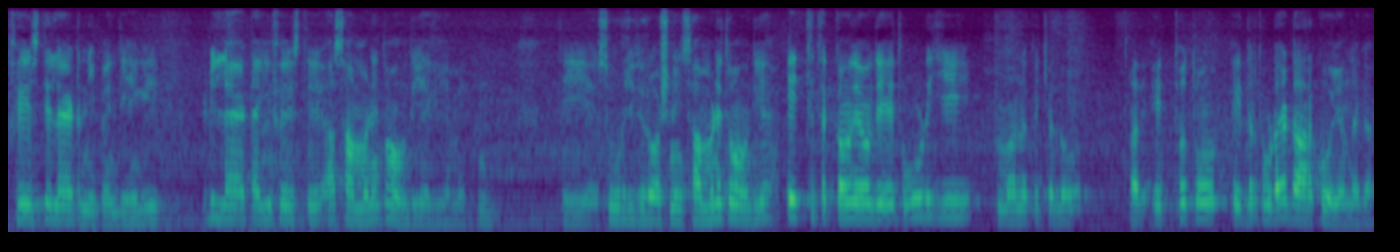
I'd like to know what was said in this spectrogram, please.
ਫੇਸ ਤੇ ਲਾਈਟ ਨਹੀਂ ਪੈਂਦੀ ਹੈਗੀ। ਜਿਹੜੀ ਲਾਈਟ ਹੈਗੀ ਫੇਸ ਤੇ ਆ ਸਾਹਮਣੇ ਤੋਂ ਆਉਂਦੀ ਹੈਗੀ ਐਵੇਂ। ਹਮ। ਤੇ ਸੂਰਜ ਦੀ ਰੋਸ਼ਨੀ ਸਾਹਮਣੇ ਤੋਂ ਆਉਂਦੀ ਹੈ। ਇੱਥੇ ਤੱਕ ਆਉਂਦੇ ਆਉਂਦੇ ਇਹ ਥੋੜੀ ਜੀ ਮੰਨ ਕੇ ਚੱਲੋ ਆ ਇੱਥੋਂ ਤੋਂ ਇੱਧਰ ਥੋੜਾ ਜਿਹਾ ਡਾਰਕ ਹੋ ਜਾਂਦਾ ਹੈਗਾ।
